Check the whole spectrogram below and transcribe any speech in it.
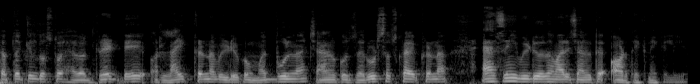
तब तक के लिए दोस्तों हैव अ ग्रेट डे और लाइक करना वीडियो को मत भूलना। चैनल को ज़रूर सब्सक्राइब करना। ऐसे ही वीडियो हमारे चैनल पर और देखने के लिए।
